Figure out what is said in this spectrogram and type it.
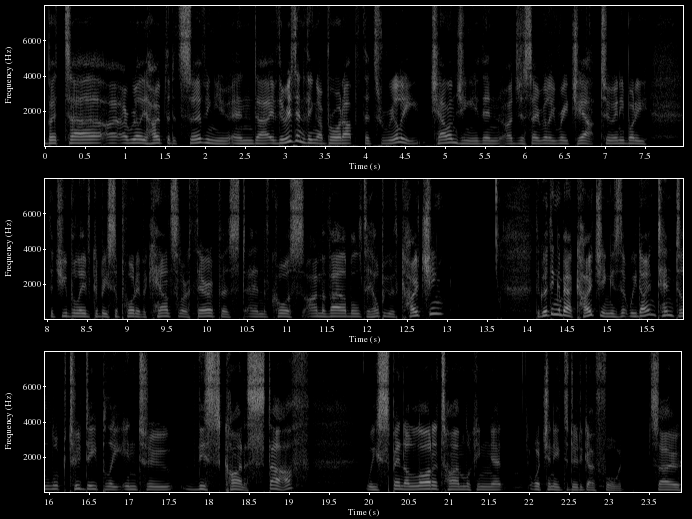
but uh, I, I, really hope that it's serving you. And uh, if there is anything I brought up that's really challenging you, then I'd just say really reach out to anybody that you believe could be supportive, a counselor, a therapist. And of course, I'm available to help you with coaching. The good thing about coaching is that we don't tend to look too deeply into this kind of stuff. We spend a lot of time looking at what you need to do to go forward. So,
